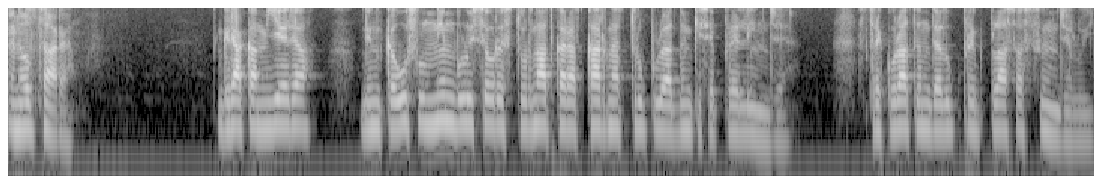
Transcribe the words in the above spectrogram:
Înălțarea. Grea ca mierea, din căușul nimbului său răsturnat, care carnea trupului adânchi se prelinge, strecurat îndeluc prin plasa sângelui.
